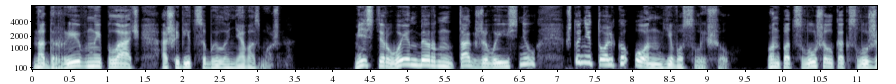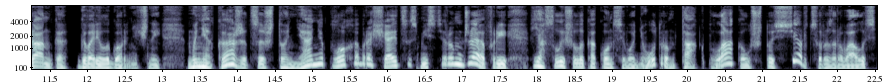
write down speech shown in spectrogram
надрывный плач, ошибиться было невозможно. Мистер Уинберн также выяснил, что не только он его слышал. Он подслушал, как служанка говорила горничной. «Мне кажется, что няня плохо обращается с мистером Джеффри. Я слышала, как он сегодня утром так плакал, что сердце разрывалось».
